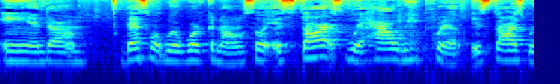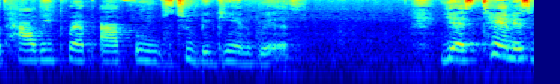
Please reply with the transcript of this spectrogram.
and um, that's what we're working on. So it starts with how we prep. It starts with how we prep our foods to begin with. Yes, Tam is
